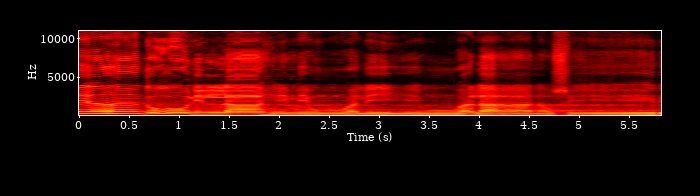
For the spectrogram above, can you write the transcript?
من دون الله من ولي ولا نصير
